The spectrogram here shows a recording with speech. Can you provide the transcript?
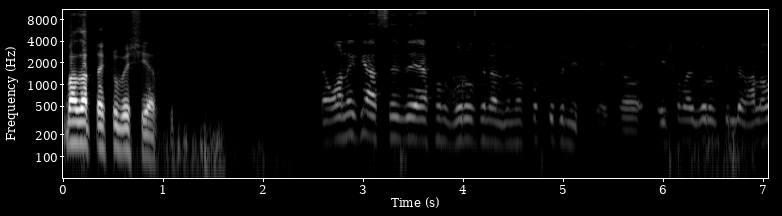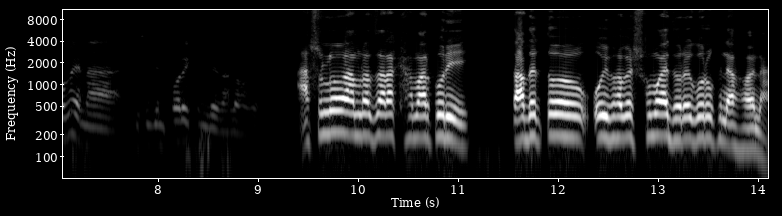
বাজারটা একটু বেশি আর কি অনেকে আছে যে এখন গরু কেনার জন্য প্রস্তুতি নিচ্ছে। তো এই সময় গরু কিনলে ভালো হবে না কিছুদিন পরে কিনলে ভালো হবে? আসলে আমরা যারা খামার করি তাদের তো ওইভাবে সময় ধরে গরু কিনা হয় না।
